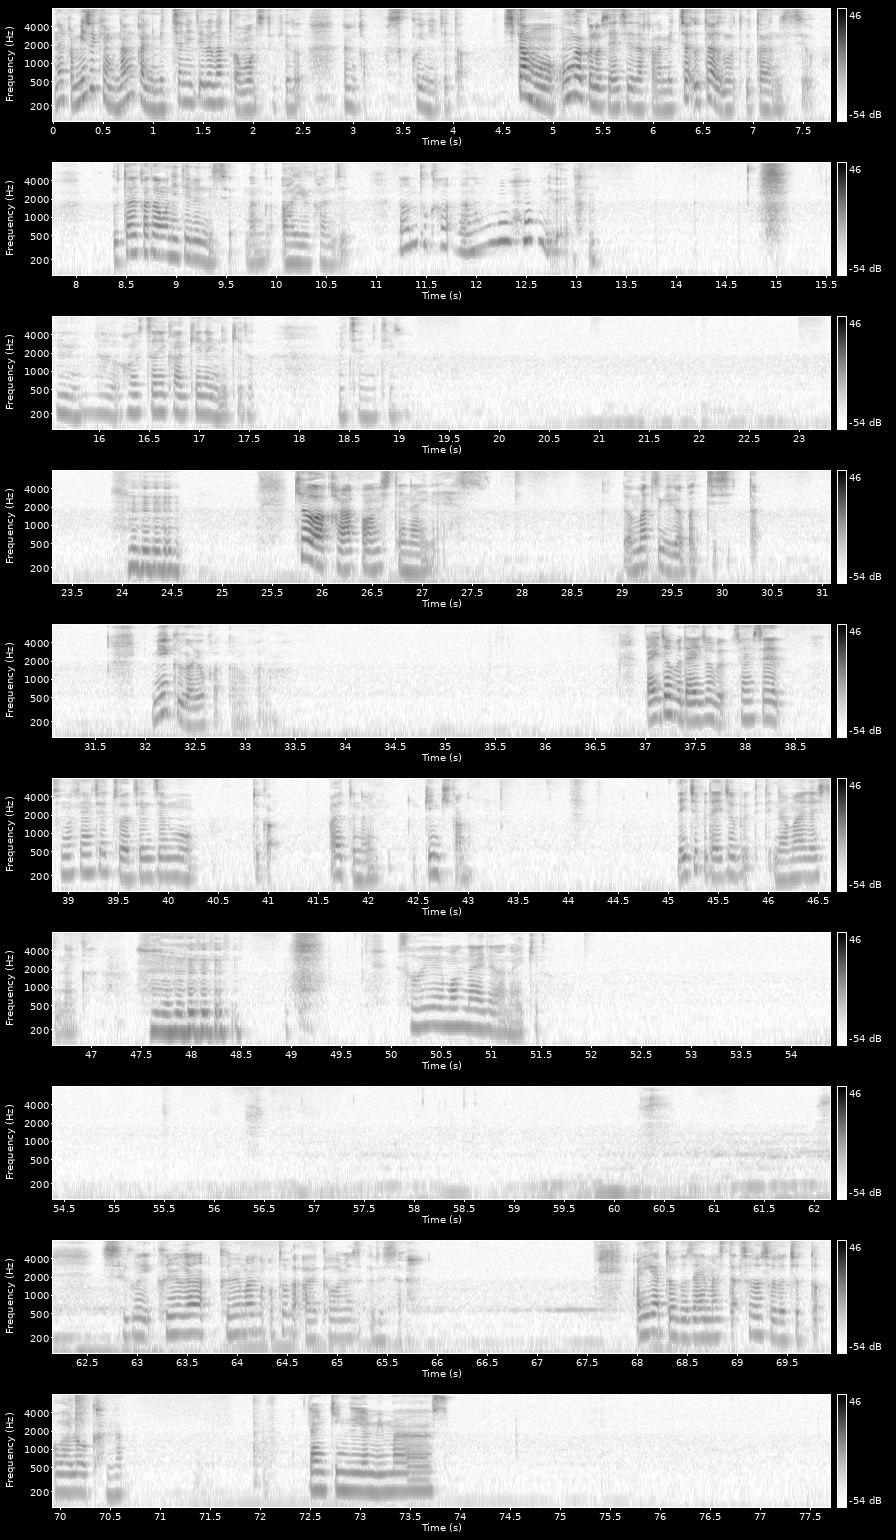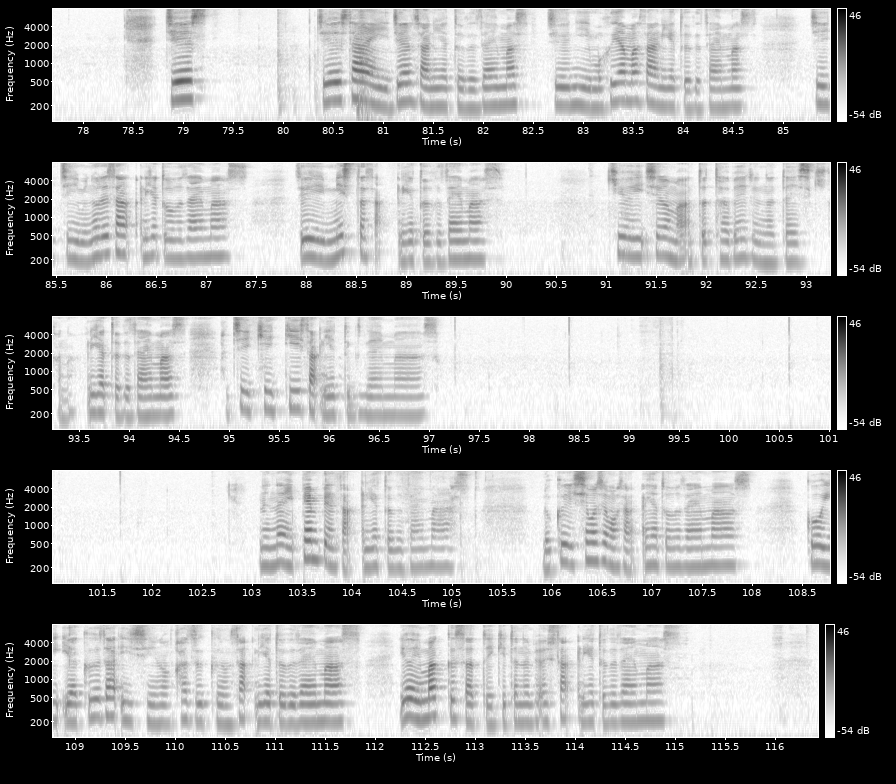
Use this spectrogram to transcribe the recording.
なんか水木もなんかにめっちゃ似てるなと思ってたけどなんかすっごい似てた。しかも音楽の先生だからめっちゃ歌う歌うんですよ。歌い方も似てるんですよ。なんかああいう感じ。なんとかあのー、みたいな。うん本当に関係ないんだけど。めっちゃ似てる。今日はカラコンしてないです。でもまつげがバッチシったメイクが良かったのかな？大丈夫大丈夫。先生その先生とは全然もうてか会えてない。元気かな？大丈夫大丈夫って言って名前出してないから。そういう問題ではないけど。すごい車車の音が相変わらずうるさい。ありがとうございました。そろそろちょっと終わろうかな。ランキング読みます。13位じゅんさんありがとうございます。12位もふやまさんありがとうございます。11位みのるさんありがとうございます。10位ミスタさんありがとうございます。9位シロマンと食べるの大好きかな。ありがとうございます。8位ケイティさんありがとうございます。7位ペンペンさんありがとうございます。6位しもしもさんありがとうございます。5位ヤクザ石のカズくんさんありがとうございます。4位マックスさんと池田の拍子さんありがとうございます。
